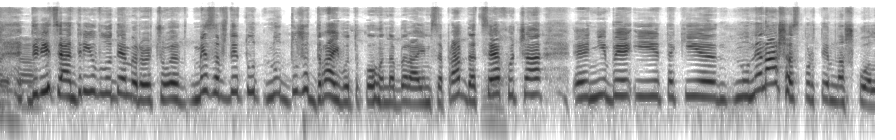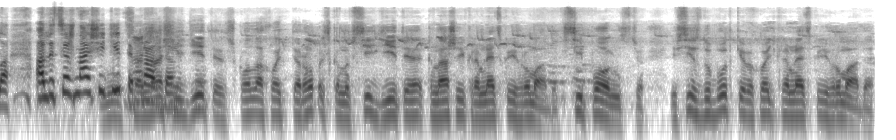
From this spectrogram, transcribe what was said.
Дивіться, Андрію Володимировичу, е, ми завжди тут ну дуже драйву такого набираємося, правда? Це, хоча е, ніби і такі, ну не наша спортивна школа, але це ж наші діти, Це правда? наші діти, школа хоч Тернопільська, але всі діти нашої Кремнецької громади. Всі повністю. І всі здобутки виходять Кремнецької громади.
